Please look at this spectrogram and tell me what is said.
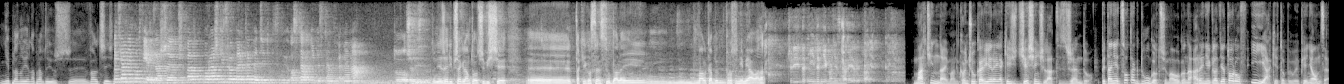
Nie planuję naprawdę już e, walczyć. Oficjalnie potwierdzasz, że w przypadku porażki z Robertem będzie to twój ostatni występ w MMA? To oczywiste. Jeżeli przegram, to oczywiście e, takiego sensu dalej mm, walka bym po prostu nie miała. Czyli definitywnie koniec kariery, tak? Marcin Najman kończył karierę jakieś 10 lat z rzędu. Pytanie, co tak długo trzymało go na arenie gladiatorów i jakie to były pieniądze?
